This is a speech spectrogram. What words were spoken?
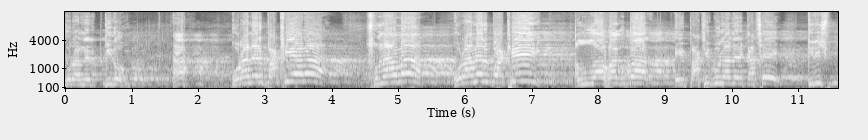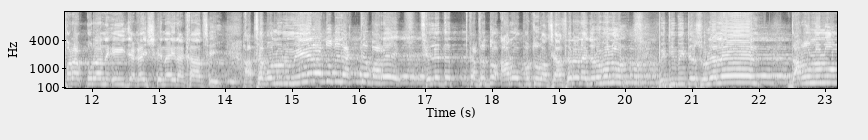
কোরআনের কি গো? আহ, কোরআনের পাখি আরা শোনা আমার কোরআনের পাখি। আল্লাহ আকবার। এই পাখিগুলানের কাছে তিরিশ পারা কোরআন এই জায়গায় সেনাই রাখা আছে। আচ্ছা বলুন, মেয়েরা যদি রাখতে পারে, ছেলেদের কাছে তো আরও প্রচুর আছে। আছে না জোরে বলুন। পৃথিবীতে শুনেলেন দারুল উলুম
